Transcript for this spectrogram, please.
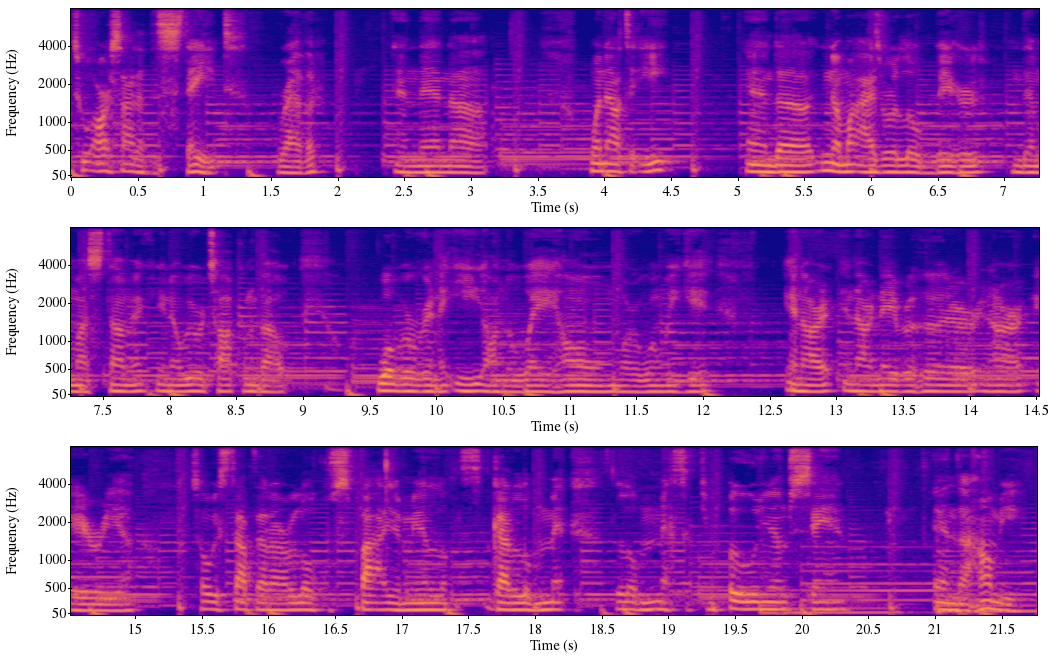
to our side of the state rather, and then uh, went out to eat. And uh, you know, my eyes were a little bigger than my stomach. You know, we were talking about what we were gonna eat on the way home, or when we get in our in our neighborhood or in our area. So we stopped at our local spot. You know, I mean, got a little me- little Mexican food. You know what I'm saying? And the homie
